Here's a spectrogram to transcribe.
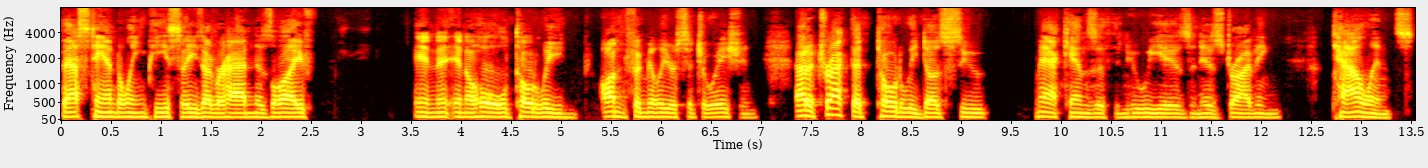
best handling piece that he's ever had in his life in in a whole totally unfamiliar situation at a track that totally does suit Matt Kenseth and who he is and his driving talents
